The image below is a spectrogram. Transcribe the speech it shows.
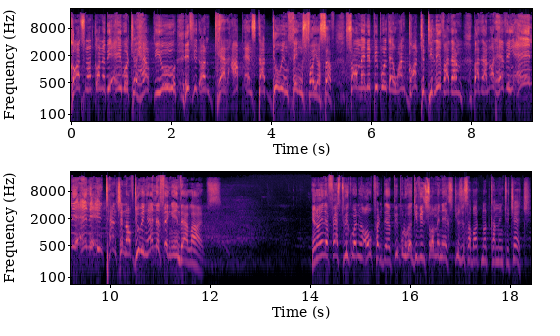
God's not going to be able to help you if you don't get up and start doing things for yourself. So many people they want God to deliver them, but they're not having any any intention of doing anything in their lives. You know, in the first week when we opened, there were people who were giving so many excuses about not coming to church.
